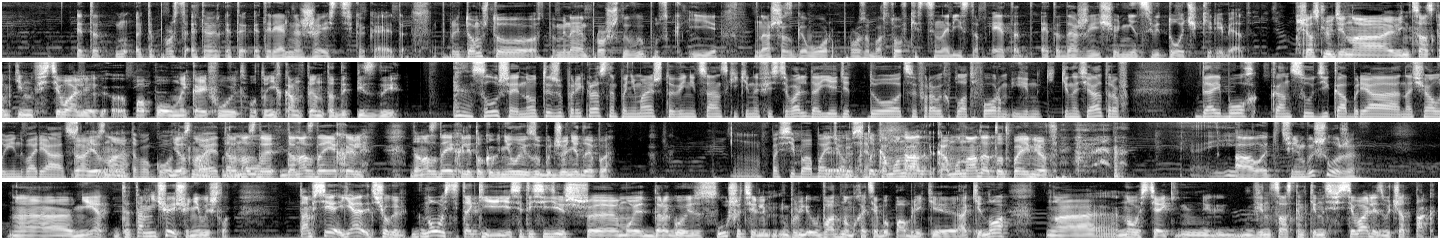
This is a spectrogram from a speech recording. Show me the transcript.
Это, ну, это просто, это, это, это реально жесть какая-то. При том, что вспоминаем прошлый выпуск и наш разговор про забастовки сценаристов, это, это даже еще не цветочки, ребят. Сейчас люди на Венецианском кинофестивале э, по полной кайфуют. Вот у них контента до пизды. Слушай, ну ты же прекрасно понимаешь, что Венецианский кинофестиваль доедет до цифровых платформ и кинотеатров, дай бог, к концу декабря, началу января с- Да, я знаю. этого года. Я знаю. Поэтому, До, нас до, до нас доехали. До нас доехали только гнилые зубы Джонни Деппа. спасибо, обойдемся. Кто, кому, надо, кому надо, тот поймет. И- А этот фильм вышел уже? А, нет, да там ничего еще не вышло. Там все, я, что, новости такие. Если ты сидишь, э, мой дорогой слушатель, в одном хотя бы паблике о кино, а, новости о Венецианском кинофестивале звучат так.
